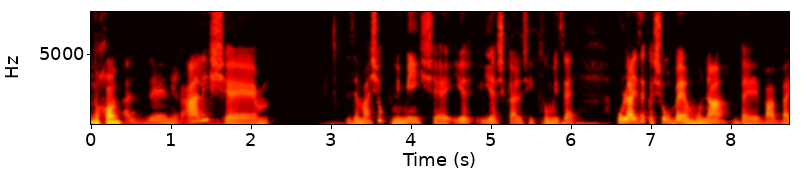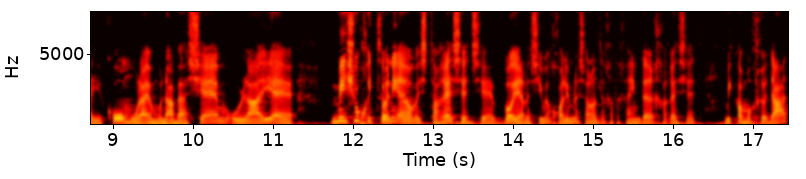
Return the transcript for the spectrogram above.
נכון. אז uh, נראה לי שזה משהו פנימי, שיש יש כאלה שיצאו מזה. אולי זה קשור באמונה, ב, ב, ביקום, אולי אמונה בהשם, אולי uh, מישהו חיצוני, היום יש את הרשת, שבואי, אנשים יכולים לשנות לך את החיים דרך הרשת, מי כמוך יודעת,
